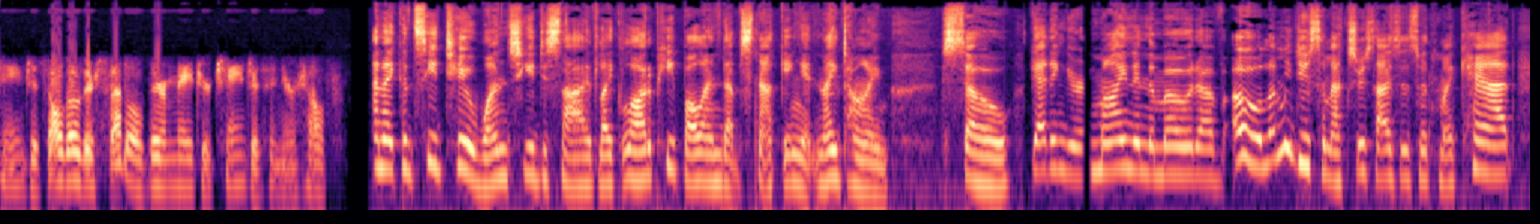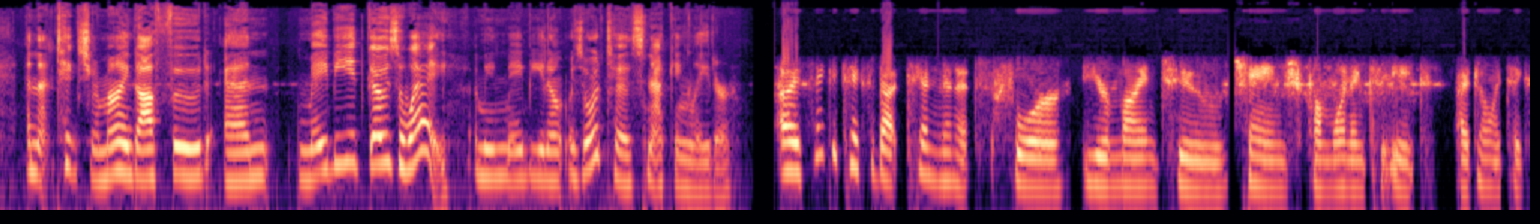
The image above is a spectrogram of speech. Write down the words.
changes, although they're subtle, they're major changes in your health. And I could see too, once you decide, like a lot of people end up snacking at nighttime. So getting your mind in the mode of, oh, let me do some exercises with my cat, and that takes your mind off food, and maybe it goes away. I mean, maybe you don't resort to snacking later. I think it takes about 10 minutes for your mind to change from wanting to eat. It only takes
